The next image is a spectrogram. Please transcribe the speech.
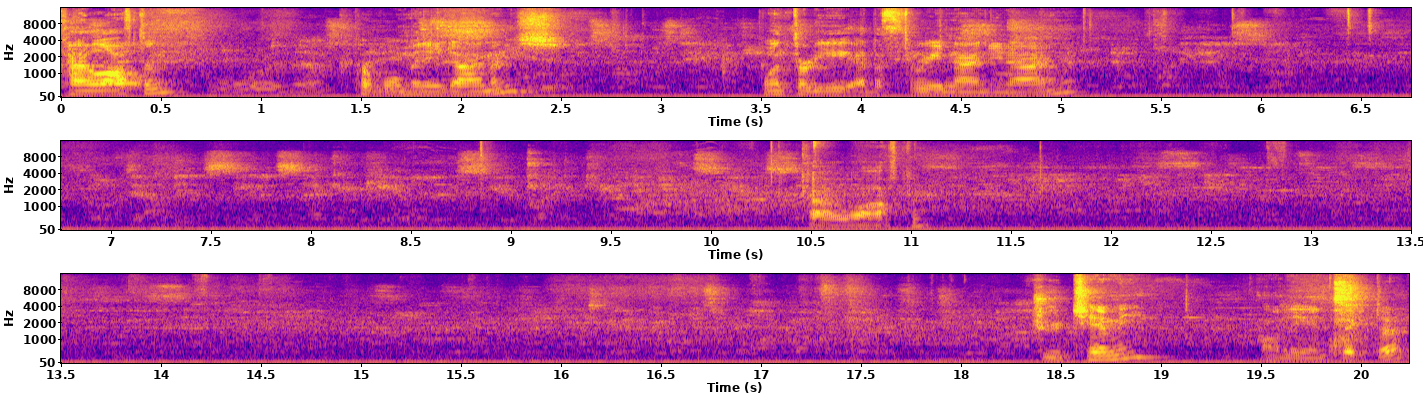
Kyle Lofton. Purple Mini Diamonds. 138 out of 399. Kyle Lofton. Drew Timme on the Invicta.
